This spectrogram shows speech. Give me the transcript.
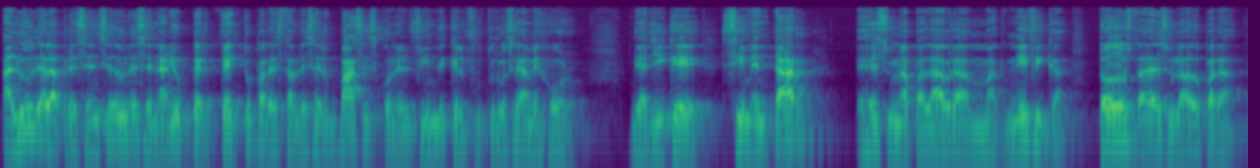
alude a la presencia de un escenario perfecto para establecer bases con el fin de que el futuro sea mejor. De allí que cimentar es una palabra magnífica. Todo está de su lado para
